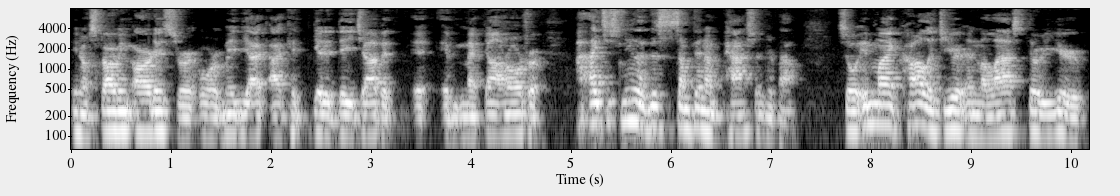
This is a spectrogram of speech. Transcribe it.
you know, starving artists or, or maybe I, I could get a day job at, at, at McDonald's or I just knew that this is something I'm passionate about. So in my college year, in the last third year,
